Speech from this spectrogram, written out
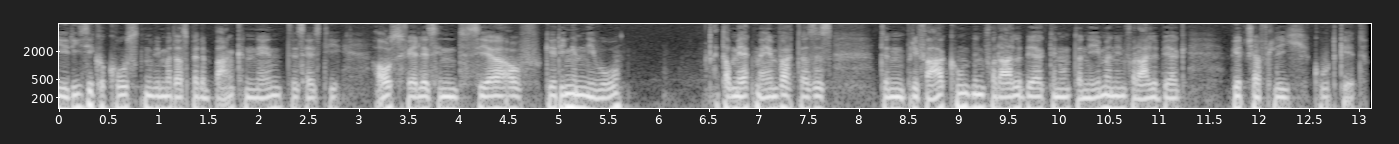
Die Risikokosten, wie man das bei den Banken nennt, das heißt, die Ausfälle sind sehr auf geringem Niveau. Da merkt man einfach, dass es den Privatkunden in Vorarlberg, den Unternehmen in Vorarlberg wirtschaftlich gut geht.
